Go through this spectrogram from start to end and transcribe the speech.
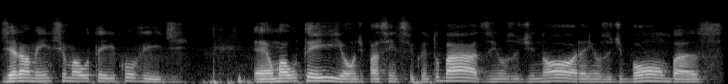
Geralmente uma UTI Covid. É uma UTI onde pacientes ficam entubados, em uso de nora, em uso de bombas,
